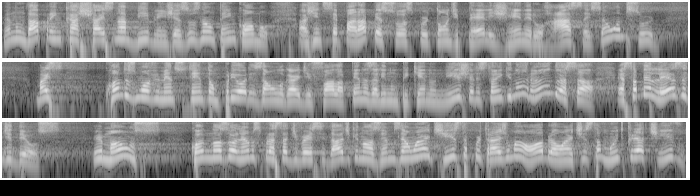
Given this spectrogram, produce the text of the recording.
Né? Não dá para encaixar isso na Bíblia. Em Jesus não tem como a gente separar pessoas por tom de pele, gênero, raça. Isso é um absurdo. Mas quando os movimentos tentam priorizar um lugar de fala apenas ali num pequeno nicho, eles estão ignorando essa, essa beleza de Deus. Irmãos, quando nós olhamos para essa diversidade, que nós vemos é um artista por trás de uma obra, um artista muito criativo,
